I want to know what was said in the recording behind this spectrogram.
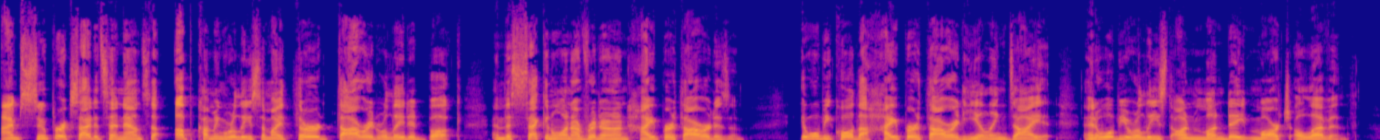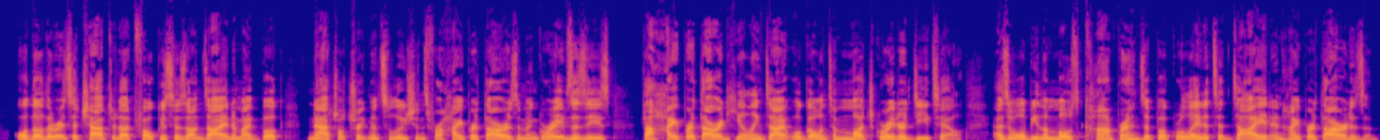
I'm super excited to announce the upcoming release of my third thyroid related book and the second one I've written on hyperthyroidism. It will be called the Hyperthyroid Healing Diet, and it will be released on Monday, March 11th. Although there is a chapter that focuses on diet in my book, Natural Treatment Solutions for Hyperthyroidism and Graves' Disease, the Hyperthyroid Healing Diet will go into much greater detail, as it will be the most comprehensive book related to diet and hyperthyroidism.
